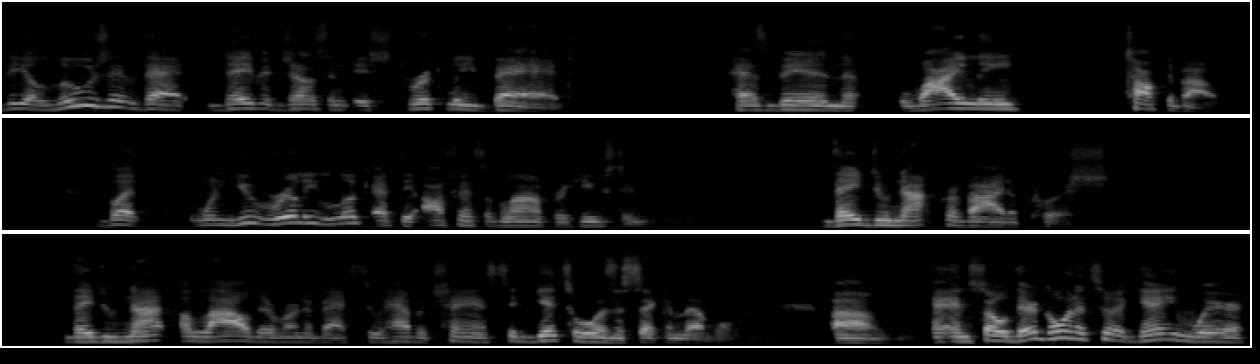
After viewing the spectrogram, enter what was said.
the illusion that David Johnson is strictly bad has been widely talked about. But when you really look at the offensive line for Houston, they do not provide a push. They do not allow their running backs to have a chance to get towards the second level. Um, and so they're going into a game where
